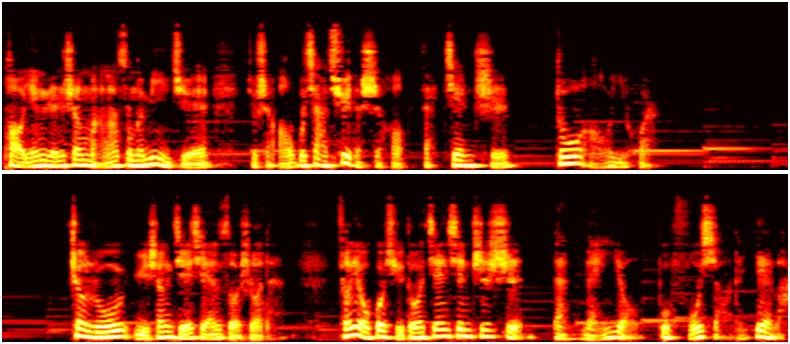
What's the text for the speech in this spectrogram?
跑赢人生马拉松的秘诀，就是熬不下去的时候再坚持多熬一会儿。正如羽生结弦所说的：“曾有过许多艰辛之事，但没有不拂晓的夜晚。”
